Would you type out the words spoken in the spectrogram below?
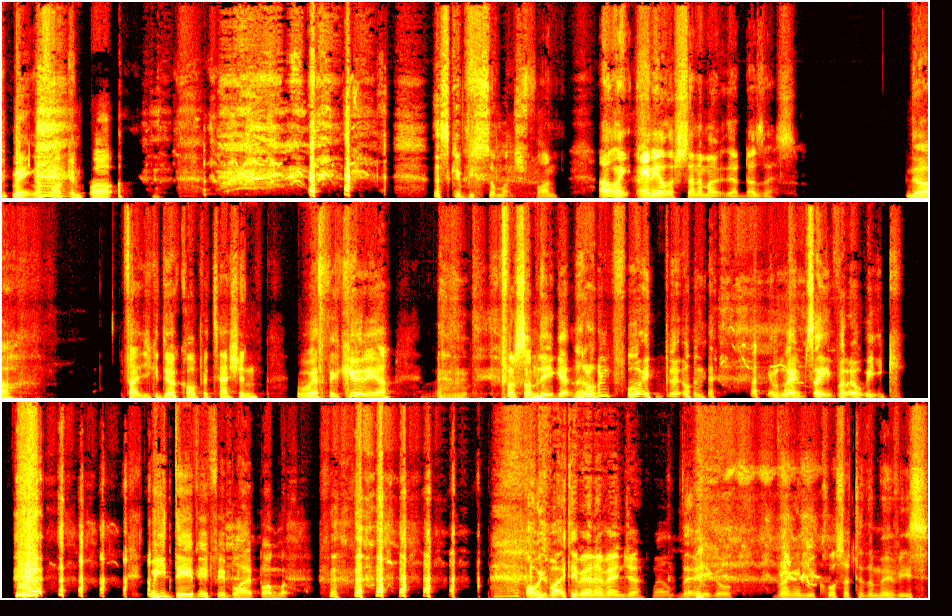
Making a fucking pot. this could be so much fun. I don't think any other cinema out there does this. No. In fact, you could do a competition with the courier for somebody to get their own photo put on the fucking website for a week. we Davy for Blackburn. Always wanted to be an Avenger. Well, there you go. Bringing you closer to the movies.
